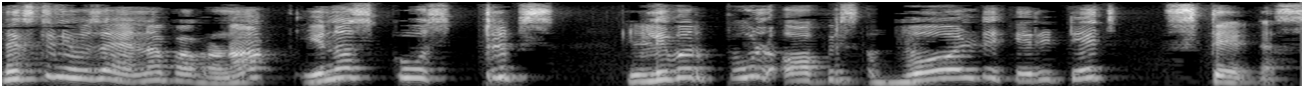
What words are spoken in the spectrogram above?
நெக்ஸ்ட் நியூஸ் என்ன பாக்குறோம்னா UNESCO strips Liverpool of its world heritage status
